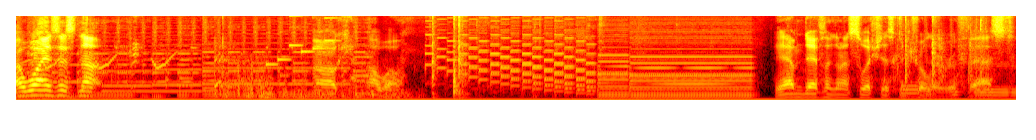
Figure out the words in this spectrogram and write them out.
Uh, why is this not... Oh, okay. Oh, well. Yeah, I'm definitely going to switch this controller real fast.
